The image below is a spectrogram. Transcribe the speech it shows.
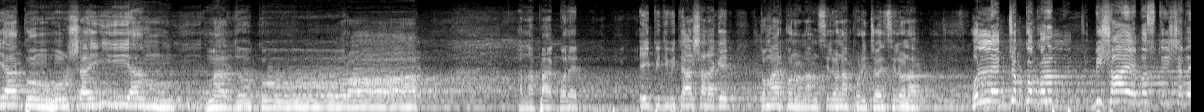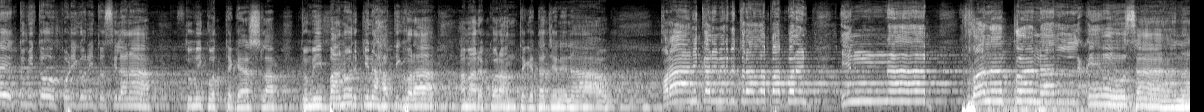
يكن شيئا مذكورا আল্লাহ পাক বলেন, এই পৃথিবীতে আসার আগে তোমার কোনো নাম ছিল না, পরিচয় ছিল না। উল্লেখযোগ্য কোনো বিষয়, বস্তু হিসাবে তুমি তো পরিগণিত ছিল না। তুমি কোত্থেকে আসলাম তুমি বানর কিনা হাতি ঘোড়া? আমার কোরআন থেকে তা জেনে নাও। কোরআন কারিমের ভিতরে আল্লাহ পাক বলেন, ইন্না খালাকনাল ইনসানা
